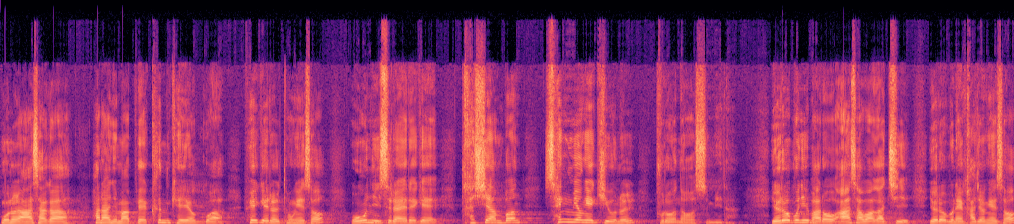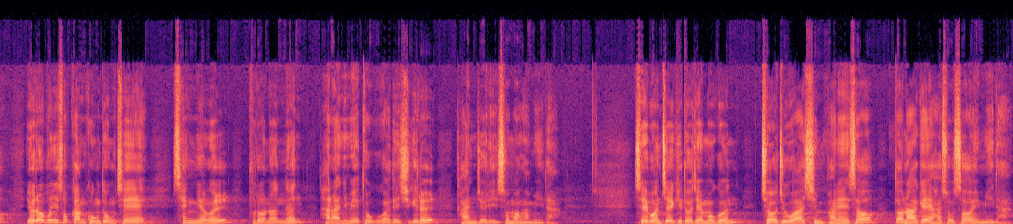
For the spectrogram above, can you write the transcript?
오늘 아사가 하나님 앞에 큰 개혁과 회개를 통해서 온 이스라엘에게 다시 한번 생명의 기운을 불어 넣었습니다. 여러분이 바로 아사와 같이 여러분의 가정에서 여러분이 속한 공동체에 생명을 불어넣는 하나님의 도구가 되시기를 간절히 소망합니다. 세 번째 기도 제목은 저주와 심판에서 떠나게 하소서입니다.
